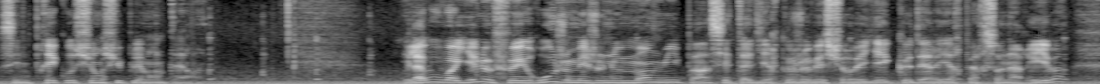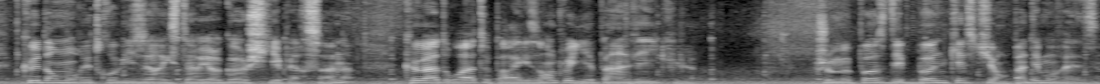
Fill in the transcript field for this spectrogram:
C'est une précaution supplémentaire. Et là, vous voyez, le feu est rouge, mais je ne m'ennuie pas, c'est-à-dire que je vais surveiller que derrière personne arrive, que dans mon rétroviseur extérieur gauche, il n'y ait personne, que à droite, par exemple, il n'y ait pas un véhicule. Je me pose des bonnes questions, pas des mauvaises.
